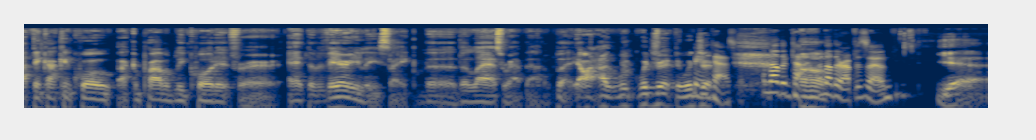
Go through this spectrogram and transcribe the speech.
I think I can quote. I could probably quote it for at the very least, like the the last rap battle. But I, I, we're, we're drifting. We're Fantastic. Drifting. Another time. Um, another episode yeah.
